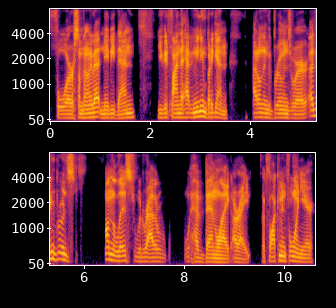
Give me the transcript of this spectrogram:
4.4, something like that, maybe then you could find the happy medium. But again, I don't think the Bruins were, I think Bruins on the list would rather have been like, all right, let's lock him in for one year,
